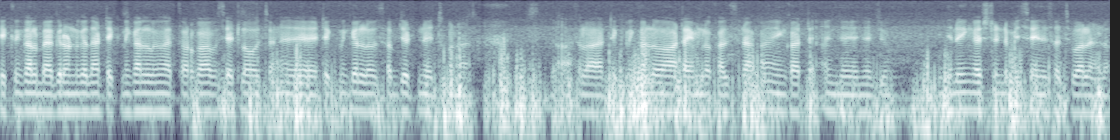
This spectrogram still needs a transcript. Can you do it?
టెక్నికల్ బ్యాక్గ్రౌండ్ కదా టెక్నికల్ త్వరగా సెటిల్ అవ్వచ్చు అని టెక్నికల్ సబ్జెక్ట్ నేర్చుకున్నాను అసలు ఆ టెక్నికల్ ఆ టైంలో కలిసి రాక ఇంకా ఇంజనీరింగ్ అసిస్టెంట్ మిస్ అయింది సచివాలయంలో.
